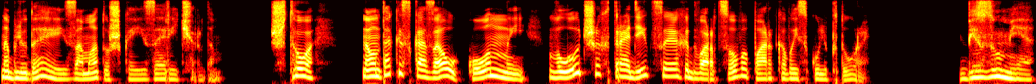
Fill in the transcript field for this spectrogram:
наблюдая и за матушкой, и за Ричардом. «Что?» Он так и сказал «конный» в лучших традициях дворцово-парковой скульптуры. «Безумие!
